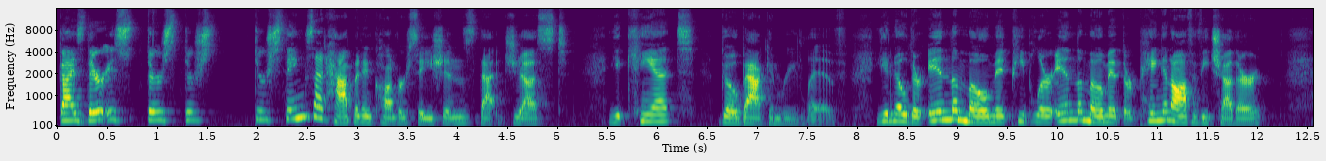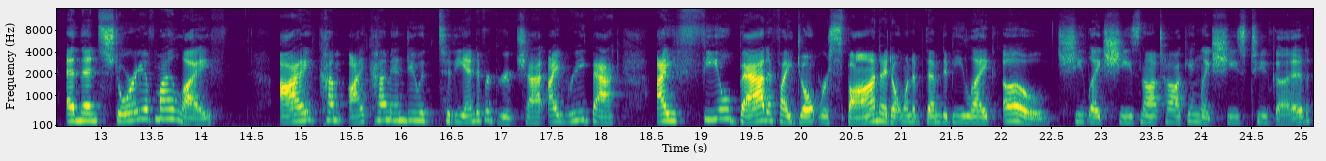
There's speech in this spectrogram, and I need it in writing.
Guys, there is there's there's there's things that happen in conversations that just you can't go back and relive. You know, they're in the moment, people are in the moment, they're pinging off of each other. And then story of my life, I come I come into to the end of a group chat. I read back. I feel bad if I don't respond. I don't want them to be like, "Oh, she like she's not talking, like she's too good."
